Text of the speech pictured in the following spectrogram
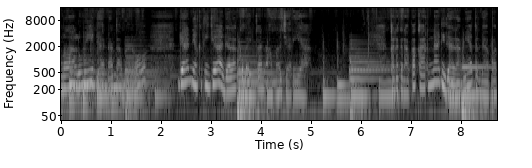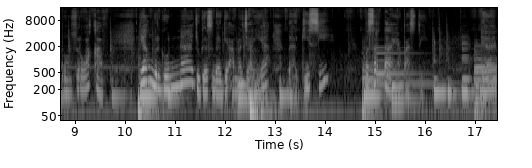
melalui dana tabaro dan yang ketiga adalah kebaikan amal jariah. Karena kenapa? Karena di dalamnya terdapat unsur wakaf yang berguna juga sebagai amal jariah bagi si peserta yang pasti. Dan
